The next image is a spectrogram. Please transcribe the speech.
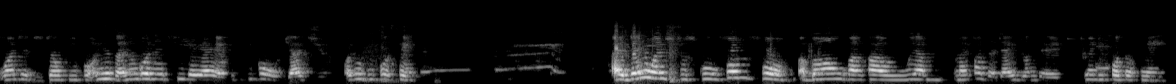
wanted to tell people unyoza ningone fear yayo yekuti people will judge you what will people say I then went to school, Form 4, about where my father died on the 24th of May.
